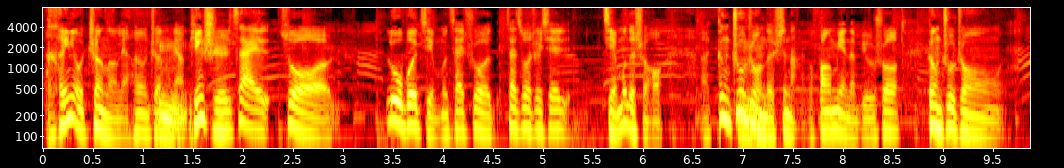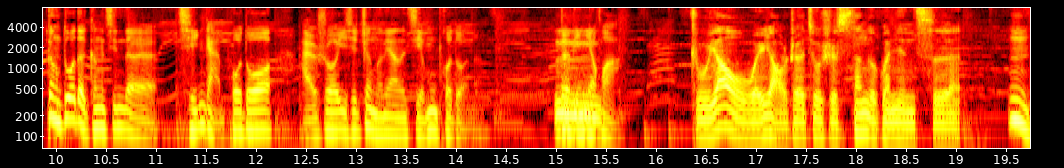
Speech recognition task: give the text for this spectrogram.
很有正能量，很有正能量。平时在做录播节目，在做在做这些节目的时候，呃，更注重的是哪个方面呢？比如说，更注重更多的更新的情感颇多，还是说一些正能量的节目颇多呢？乐林夜话，主要围绕着就是三个关键词，嗯，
